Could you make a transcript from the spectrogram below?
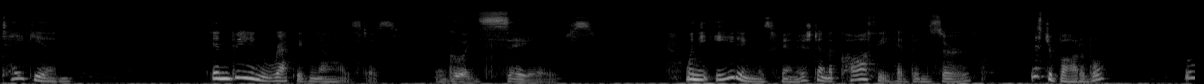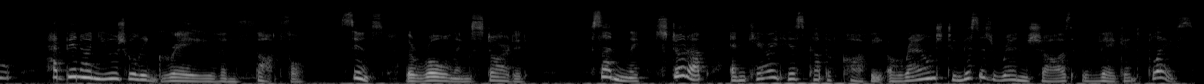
take in in being recognized as good sailors. When the eating was finished and the coffee had been served, Mr. Botibol, who had been unusually grave and thoughtful since the rolling started, suddenly stood up and carried his cup of coffee around to Mrs. Renshaw's vacant place,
